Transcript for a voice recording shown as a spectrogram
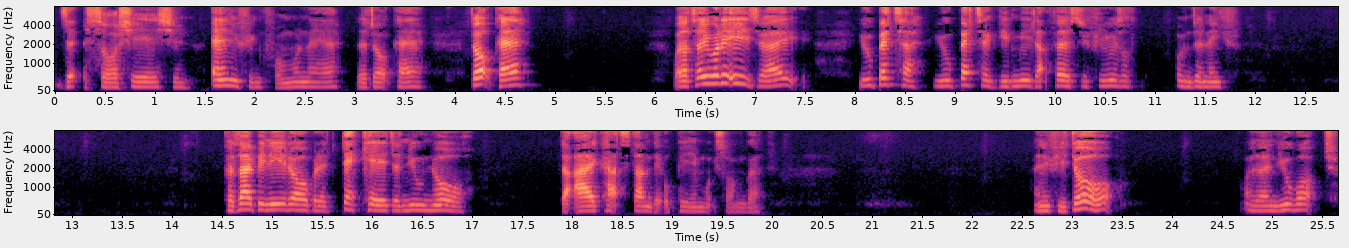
the association, anything from one eh? They don't care. Don't care. Well, I'll tell you what it is, right? You better, you better give me that first refusal underneath. Because I've been here over a decade and you know that I can't stand it up here much longer. And if you don't, well then you watch.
